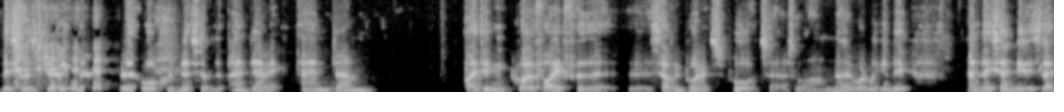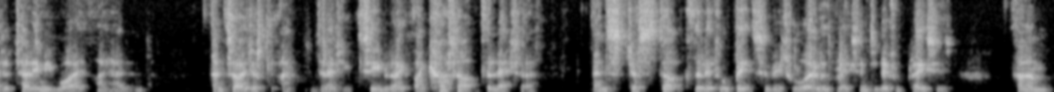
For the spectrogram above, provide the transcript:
this was during the, the awkwardness of the pandemic. And um, I didn't qualify for the self employment support. So I thought, oh no, what am I going to do? And they sent me this letter telling me why I hadn't. And so I just, I don't know if you can see, but I, I cut up the letter and just stuck the little bits of it all over the place into different places. Um,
